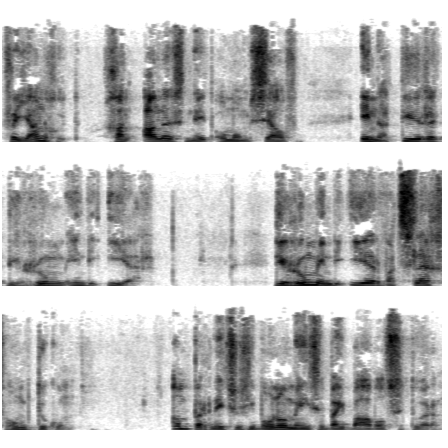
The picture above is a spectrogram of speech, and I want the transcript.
Vir Jan Goed gaan alles net om homself en natuurlik die roem en die eer. Die roem en die eer wat slegs hom toekom. amper net soos die bonno mense by Babel se toring.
